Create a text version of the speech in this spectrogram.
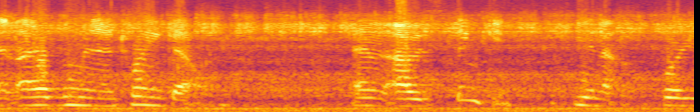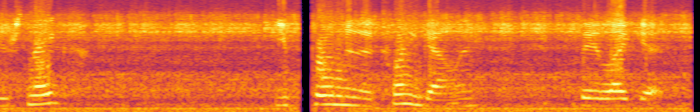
And I have them in a 20 gallon. And I was thinking you know for your snake you put them in a 20 gallon they like it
